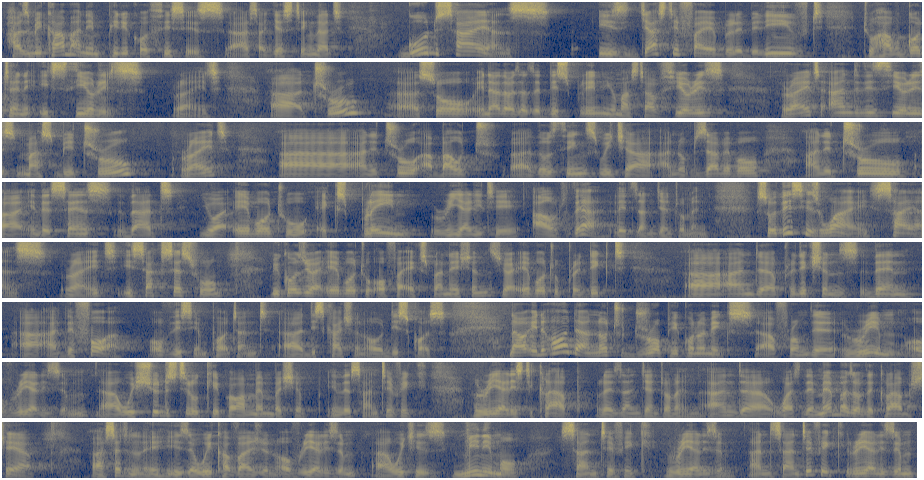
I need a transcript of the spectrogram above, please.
has become an empirical thesis uh, suggesting that good science is justifiably believed to have gotten its theories right. true, so in other words, as a discipline, you must have theories, right? And these theories must be true, right? Uh, and true about uh, those things which are unobservable and true uh, in the sense that you are able to explain reality out there, ladies and gentlemen. So this is why science, right, is successful because you are able to offer explanations, you are able to predict, uh, and uh, predictions then are at the fore of this important uh, discussion or discourse. Now, in order not to drop economics uh, from the rim of realism, uh, we should still keep our membership in the scientific realist club, ladies and gentlemen. And uh, what the members of the club share uh, certainly is a weaker version of realism, uh, which is minimal scientific realism. And scientific realism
